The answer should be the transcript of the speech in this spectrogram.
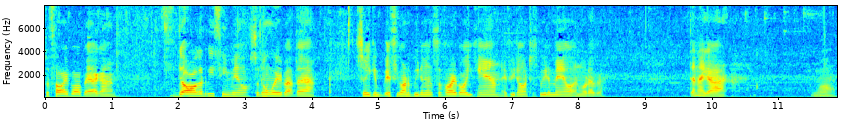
Safari Ball Bagon. They're all to be female, so don't worry about that. So you can, if you want to breed them in Safari Ball, you can. If you don't, just breed a male and whatever. Then I got, well,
